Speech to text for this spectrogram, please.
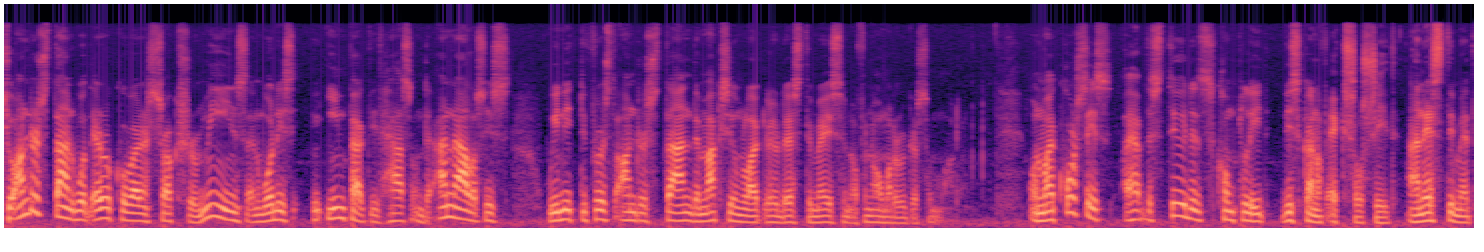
To understand what error covariance structure means and what is impact it has on the analysis, we need to first understand the maximum likelihood estimation of a normal regression model. On my courses, I have the students complete this kind of Excel sheet and estimate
